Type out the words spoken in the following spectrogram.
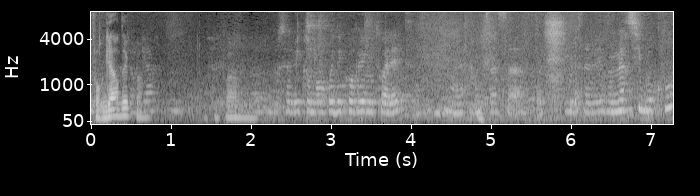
faut regarder, quoi. Vous savez comment redécorer vos toilettes. Voilà, comme ça, ça, vous le savez. Merci beaucoup.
